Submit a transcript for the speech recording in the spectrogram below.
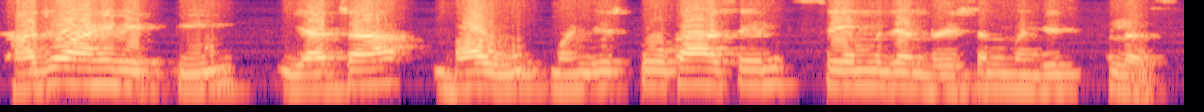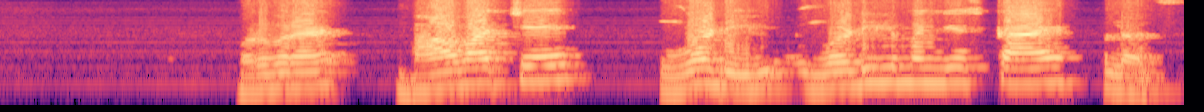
हा जो आहे व्यक्ती याचा भाऊ म्हणजेच तो का असेल? सेम जनरेशन म्हणजे प्लस बरोबर आहे? भावाचे वडील वडील म्हणजेच काय? प्लस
